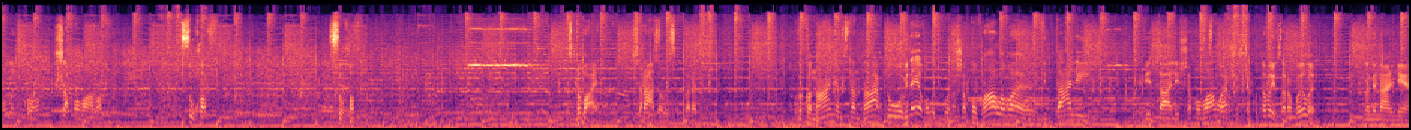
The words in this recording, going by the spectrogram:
Володько. Шаповалов. Сухов. Сухов. Збиває. Зрадилися перед виконанням стандарту. Віддає Володько на Шаповалова. Віталій. Віталій Шаповалов. Перше ще кутовий заробили. Номінальні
